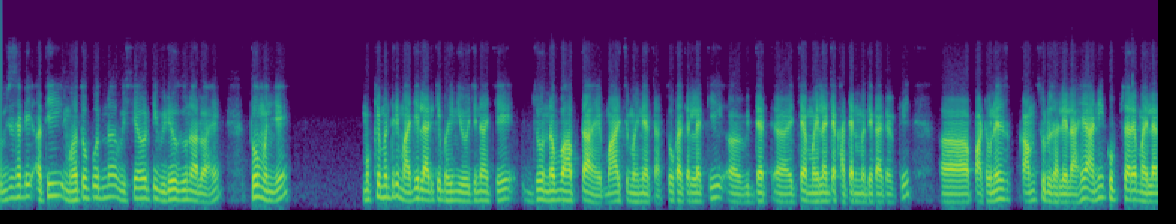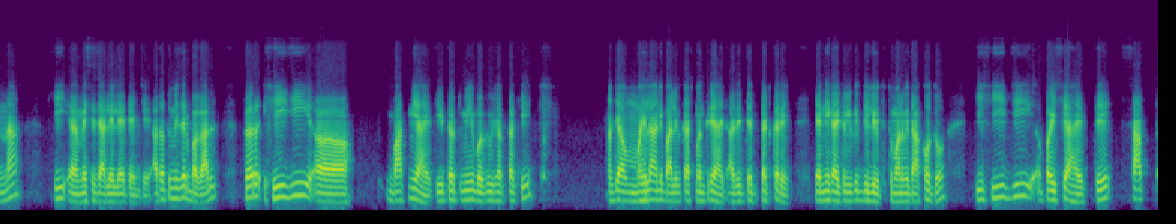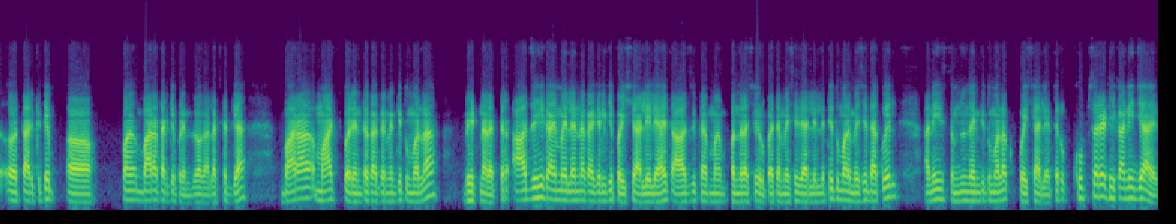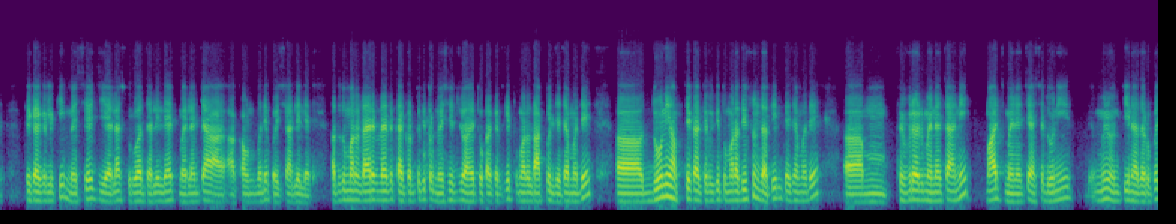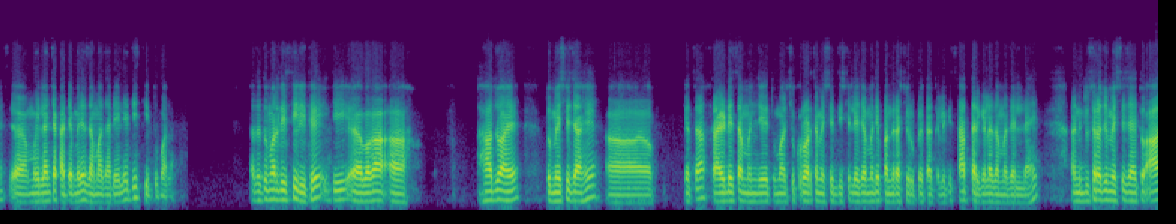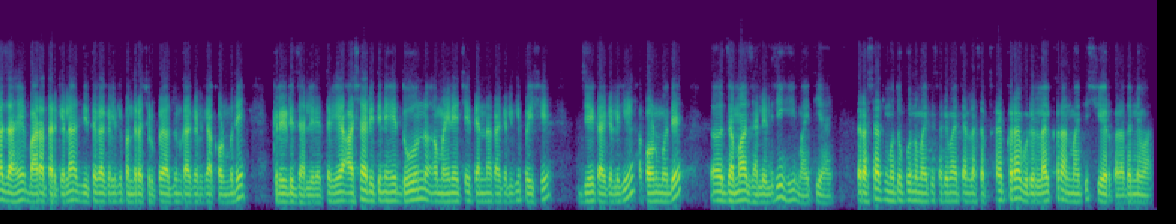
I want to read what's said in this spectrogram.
तुमच्यासाठी अति महत्त्वपूर्ण विषयावरती व्हिडिओ घेऊन आलो आहे. तो म्हणजे मुख्यमंत्री माझी लाडकी बहीण योजनाचे जो नववा हप्ता आहे मार्च महिन्याचा, तो काय केला की अ, महिलांच्या खात्यांमध्ये काय केलं की अ, पाठवण्याचं काम सुरू झालेलं आहे आणि खूप साऱ्या महिलांना ही अ, मेसेज आलेले आहे त्यांचे. आता तुम्ही जर बघाल तर ही जी अ, बातमी आहे ती तर तुम्ही बघू शकता की ज्या महिला आणि बालविकास मंत्री आहेत आदित्य तटकरे यांनी काय केलं की दिली होती. तुम्हाला मी दाखवतो की ही जी पैसे आहेत ते सात तारखे ते बारा प 12 तारखेपर्यंत बघा लक्षात घ्या. 12 मार्चपर्यंत काय करणार की तुम्हाला भेटणार आहेत. तर आजही काही महिलांना काय केलं की पैसे आलेले आहेत. आज काय पंधराशे रुपयाचा मेसेज आलेला आहे. ते तुम्हाला मेसेज दाखवेल आणि समजून जाईल की तुम्हाला पैसे आले आहेत. तर खूप साऱ्या ठिकाणी जे आहेत ते काय केलं की मेसेज यायला सुरुवात झालेली आहे. महिलांच्या अकाउंटमध्ये पैसे आलेले आहेत. आता तुम्हाला डायरेक्ट, डायरेक्ट काय करतो की तो मेसेज जो आहे तो काय करेल की तुम्हाला दाखवेल ज्याच्यामध्ये दोन्ही हप्ते काय करेल की तुम्हाला दिसून जातील. त्याच्यामध्ये फेब्रुवारी महिन्याचा आणि मार्च महिन्याचे असे दोन्ही मिळून तीन हजार रुपये महिलांच्या खात्यामध्ये जमा झालेले दिसतील तुम्हाला. आता तुम्हाला दिसतील इथे की बघा हा जो आहे तो मेसेज आहे त्याचा फ्रायडेचा म्हणजे तुम्हाला शुक्रवारचा मेसेज दिसेल. याच्यामध्ये ₹1500 काय केलं की सात तारखेला जमा झालेले आहेत आणि दुसरा जो मेसेज आहे तो आज आहे 12 तारखेला जिथं काय केलं की ₹1500 अजून काय केलं की अकाउंटमध्ये क्रेडिट झालेले आहेत. तर हे अशा रीतीने हे दोन महिन्याचे त्यांना काय केले की पैसे जे काय केले की अकाउंटमध्ये जमा झालेली ही माहिती आहे. तर अशाच महत्त्वपूर्ण माहितीसाठी माझ्या चॅनलला सबस्क्राईब करा, व्हिडिओ लाईक करा आणि माहिती शेअर करा. धन्यवाद.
